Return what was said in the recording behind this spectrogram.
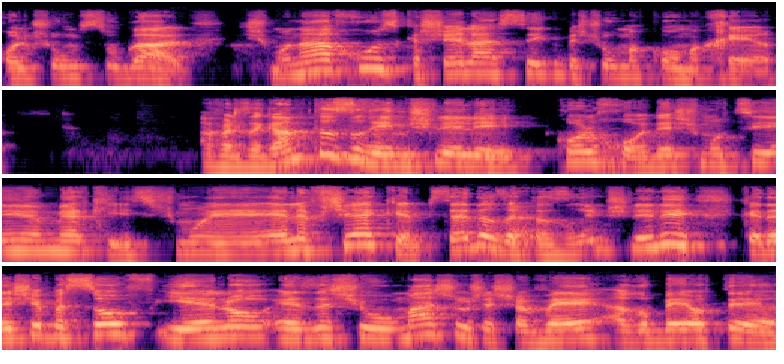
ככל שהוא מסוגל. 8 אחוז קשה להשיג בשום מקום אחר. אבל זה גם תזרים שלילי. כל חודש מוציא מהכיס אלף שקל, בסדר? זה תזרים שלילי, כדי שבסוף יהיה לו איזשהו משהו ששווה הרבה יותר.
